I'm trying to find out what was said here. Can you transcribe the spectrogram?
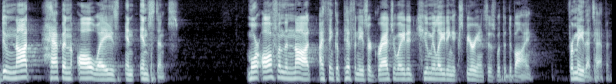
do not happen always in instants. More often than not, I think epiphanies are graduated, accumulating experiences with the divine. For me, that's happened.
